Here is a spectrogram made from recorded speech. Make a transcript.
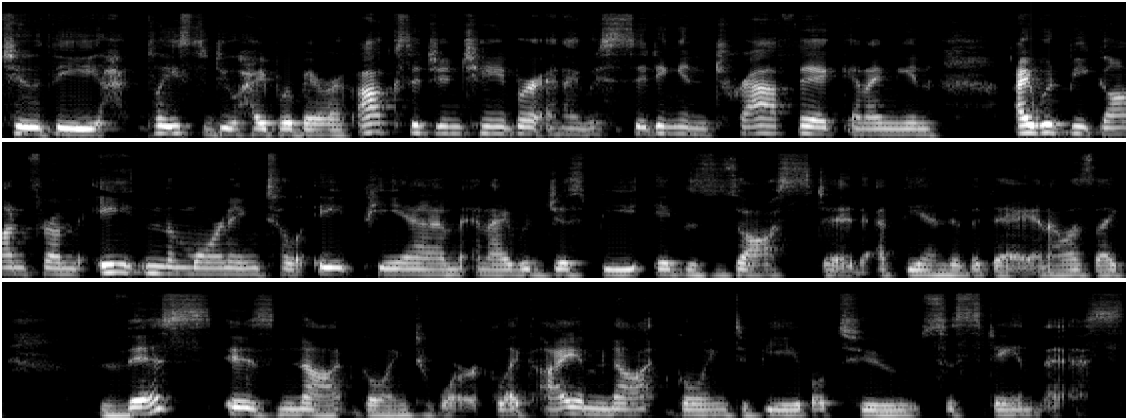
to the place to do hyperbaric oxygen chamber and i was sitting in traffic. And i mean i would be gone from 8 in the morning till 8 p.m and i would just be exhausted at the end of the day. And i was like this is not going to work. Like, I am not going to be able to sustain this.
